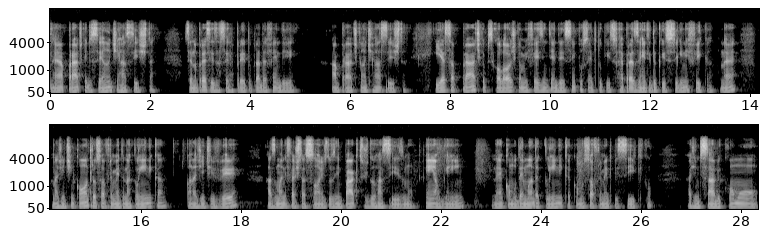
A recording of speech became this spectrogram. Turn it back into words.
né? A prática de ser antirracista. Você não precisa ser preto para defender a prática antirracista. E essa prática psicológica me fez entender 100% do que isso representa e do que isso significa, né? Quando a gente encontra o sofrimento na clínica, quando a gente vê as manifestações dos impactos do racismo em alguém, né, como demanda clínica, como sofrimento psíquico, a gente sabe como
